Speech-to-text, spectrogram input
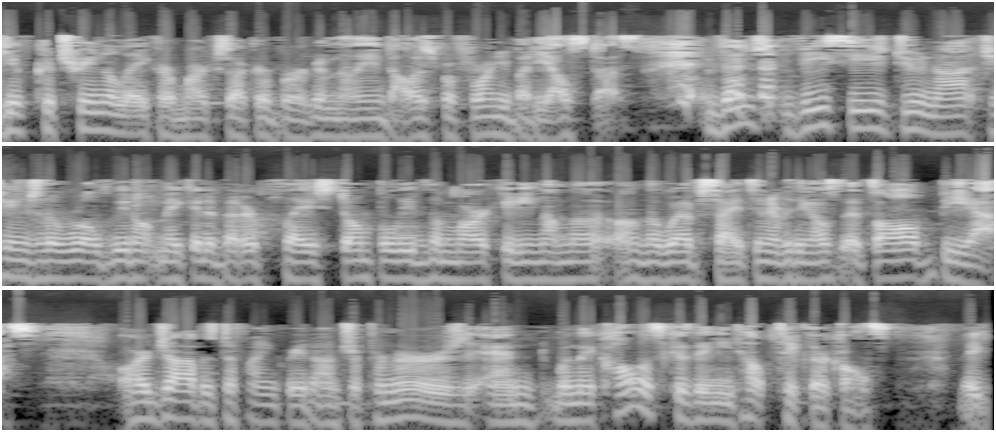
give Katrina Lake or Mark Zuckerberg a million dollars before anybody else does. VCs do not change the world. We don't make it a better place. Don't believe the marketing on the on the websites and everything else. It's all BS. Our job is to find great entrepreneurs, and when they call us because they need help, take their calls. Like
